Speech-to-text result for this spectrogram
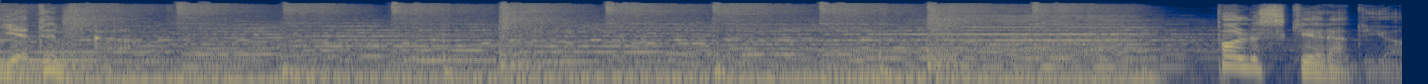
Jedynka. Polskie Radio.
